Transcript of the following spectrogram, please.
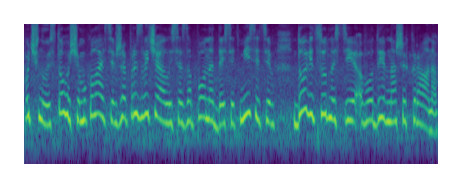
почну із того, що миколаївці вже призвичайлися за понад 10 місяців до відсутності води в наших кранах.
